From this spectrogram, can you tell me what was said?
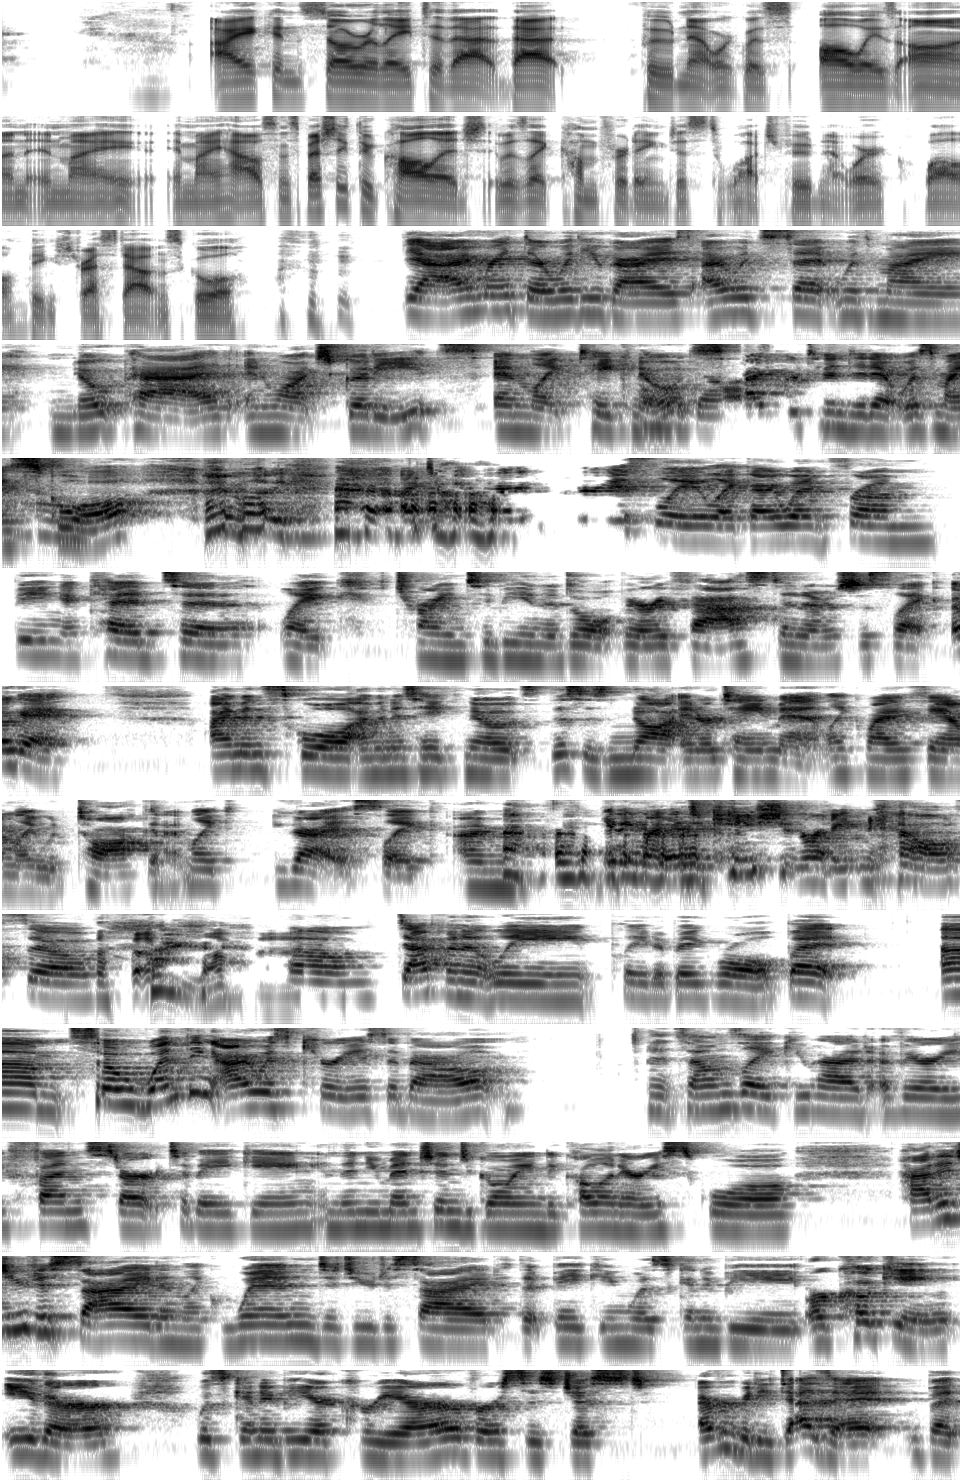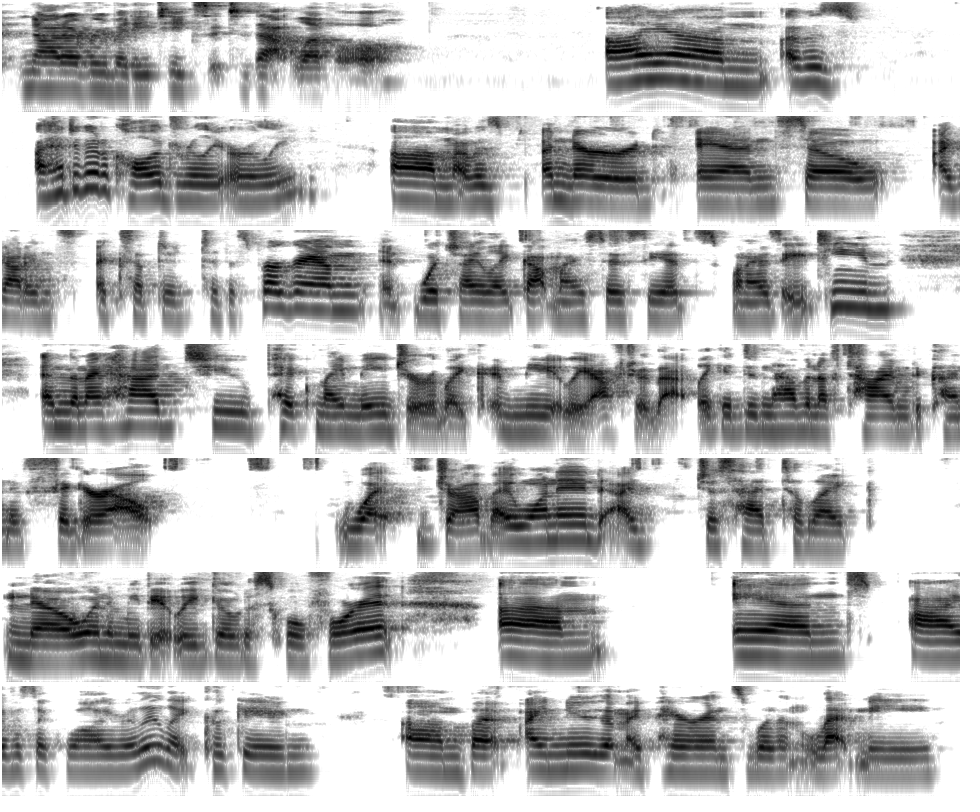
I can so relate to that. That Food Network was always on in my in my house, and especially through college. It was like comforting just to watch Food Network while being stressed out in school. yeah, I'm right there with you guys. I would sit with my notepad and watch Good Eats and like take oh notes. Oh I pretended it was my oh. school. I'm like, I took it very seriously. Like I went from being a kid to like trying to be an adult very fast, and I was just like, okay I'm in school. I'm going to take notes. This is not entertainment. Like my family would talk, and I'm like, you guys, like I'm getting my education right now. So um, definitely played a big role. But um, so one thing I was curious about. It sounds like you had a very fun start to baking, and then you mentioned going to culinary school how did you decide and like when did you decide that baking was going to be or cooking either was going to be a career versus just everybody does it but not everybody takes it to that level? I um i was i had to go to college really early. Um, i was a nerd and so i got in, accepted to this program which i like got my associates when i was 18 and then i had to pick my major like immediately after that. Like i didn't have enough time to kind of figure out what job i wanted. I just had to like know and immediately go to school for it. Um, and i was like well i really like cooking. Um, but i knew that my parents wouldn't let me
